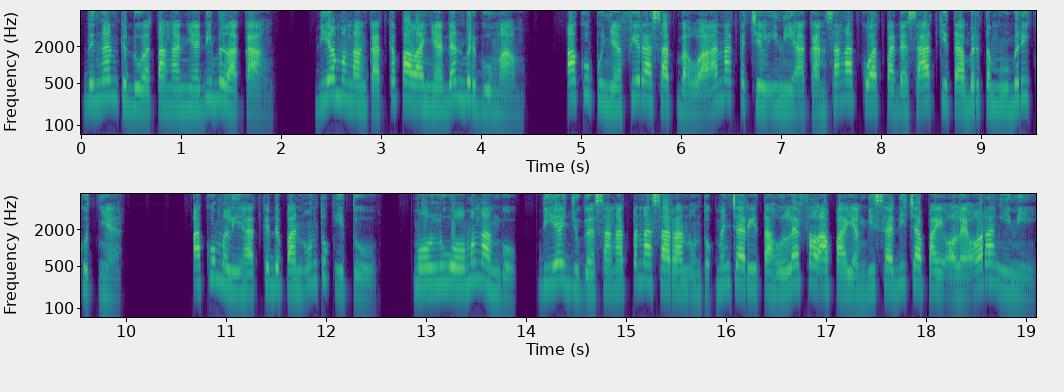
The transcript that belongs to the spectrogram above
dengan kedua tangannya di belakang. Dia mengangkat kepalanya dan bergumam. Aku punya firasat bahwa anak kecil ini akan sangat kuat pada saat kita bertemu berikutnya. Aku melihat ke depan untuk itu. Mo Luo mengangguk. Dia juga sangat penasaran untuk mencari tahu level apa yang bisa dicapai oleh orang ini.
